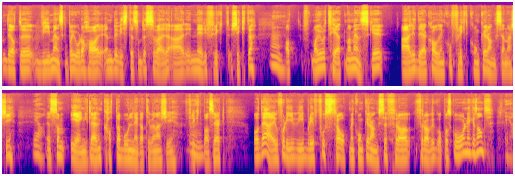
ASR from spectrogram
det, at eh, vi mennesker på jorda har en bevissthet som dessverre er nede i fryktsjiktet. Mm. At majoriteten av mennesker er i det jeg kaller en konflikt-konkurranseenergi ja. Eh, som egentlig er en katabol negativ energi, fryktbasert. Mm. Og det er jo fordi vi blir fostra opp med konkurranse fra, fra, vi går på skolen. ikke sant? Ja.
